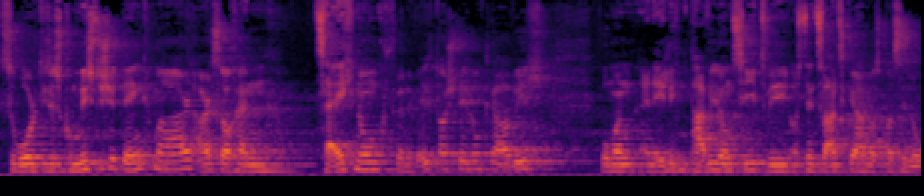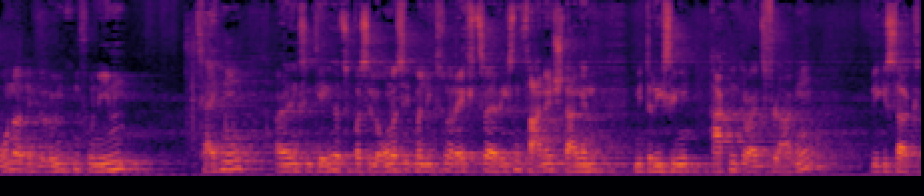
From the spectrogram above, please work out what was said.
sowohl dieses kommunistische Denkmal als auch eine Zeichnung für eine Weltausstellung, glaube ich, wo man einen ähnlichen Pavillon sieht wie aus den 20er Jahren aus Barcelona, den berühmten von ihm, Zeichnung. Allerdings im Gegensatz zu Barcelona sieht man links und rechts zwei riesen Fahnenstangen mit riesigen Hakenkreuzflaggen. Wie gesagt,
